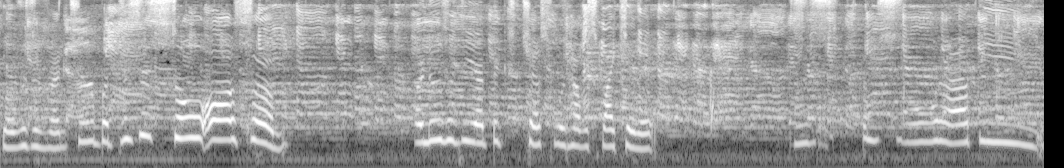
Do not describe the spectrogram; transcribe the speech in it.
Clover's Adventure, but this is so awesome! I knew that the epic chest would have a spike in it. This- I'm so happy.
